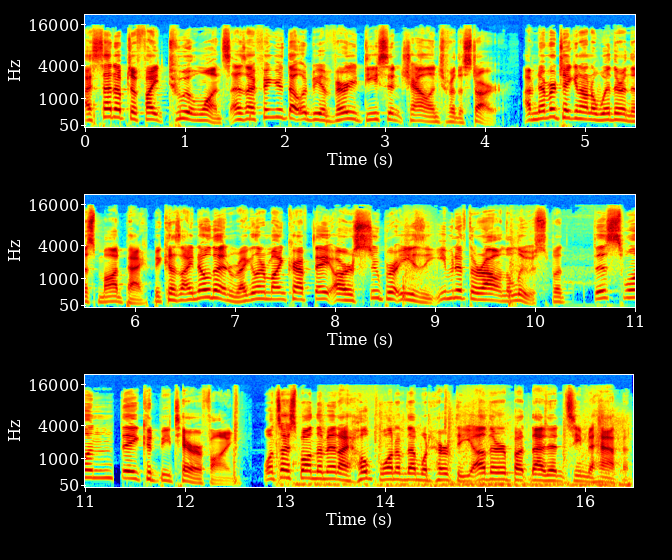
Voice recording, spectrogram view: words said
I set up to fight two at once, as I figured that would be a very decent challenge for the start. I've never taken on a wither in this mod pack, because I know that in regular Minecraft they are super easy, even if they're out on the loose, but this one, they could be terrifying. Once I spawned them in, I hoped one of them would hurt the other, but that didn't seem to happen.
